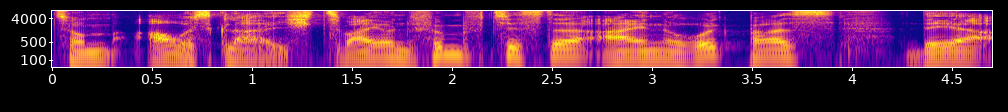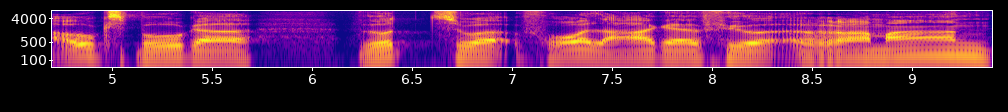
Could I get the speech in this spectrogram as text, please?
zum Ausgleich. 52. ein Rückpass der Augsburger wird zur Vorlage für Rahman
